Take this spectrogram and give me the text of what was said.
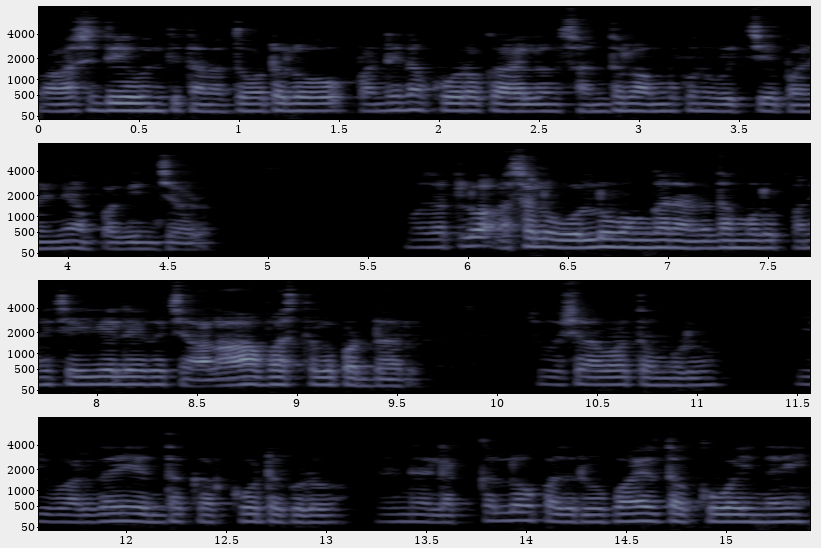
వాసుదేవునికి తన తోటలో పండిన కూరగాయలను సంతలో అమ్ముకుని వచ్చే పనిని అప్పగించాడు. మొదట్లో అసలు ఒళ్ళు వంగని అన్నదమ్ములు పని చేయలేక చాలా అవస్థలు పడ్డారు. చూశావా తమ్ముడు? ఈ వరదయ్య ఎంత కర్కోటకుడో. నిన్న లెక్కల్లో పది రూపాయలు తక్కువైందని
